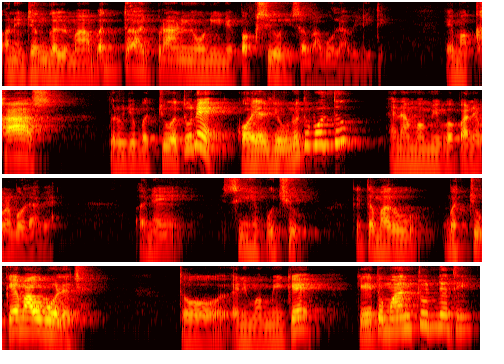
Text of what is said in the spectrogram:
અને જંગલમાં બધા જ પ્રાણીઓની ને પક્ષીઓની સભા બોલાવી લીધી. એમાં ખાસ પેલું જે બચ્ચું હતું ને, કોયલ જેવું નહોતું બોલતું, એના મમ્મી પપ્પાને પણ બોલાવ્યા. અને સિંહે પૂછ્યું કે તમારું બચ્ચું કેમ આવું બોલે છે? તો એની મમ્મી કહે કે એ તો માનતું જ નથી.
